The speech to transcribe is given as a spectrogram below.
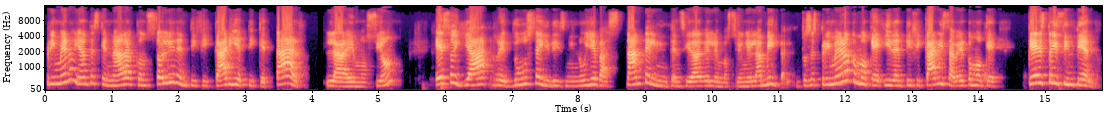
primero y antes que nada, con solo identificar y etiquetar la emoción, eso ya reduce y disminuye bastante la intensidad de la emoción en la amígdala. Entonces, primero como que identificar y saber como que qué estoy sintiendo.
